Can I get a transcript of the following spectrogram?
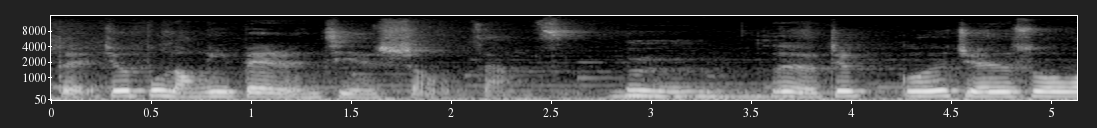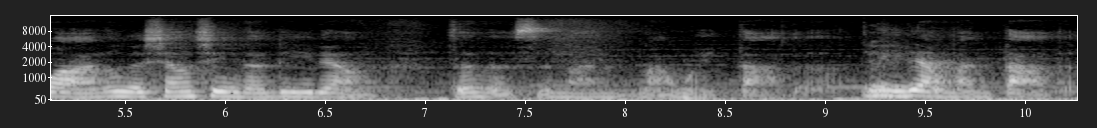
对，就不容易被人接受这样子。嗯，所以就我就觉得说，哇，那个相信的力量真的是蛮蛮伟大的，力量蛮大的。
